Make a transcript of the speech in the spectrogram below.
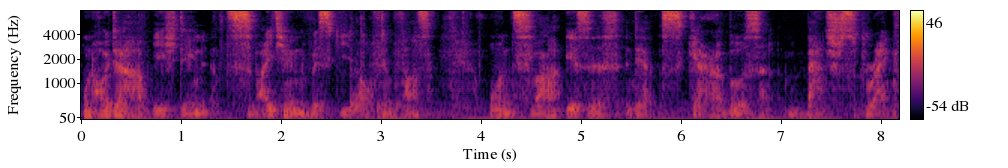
Und heute habe ich den zweiten Whisky auf dem Fass. Und zwar ist es der Scarabus Batch Strength.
